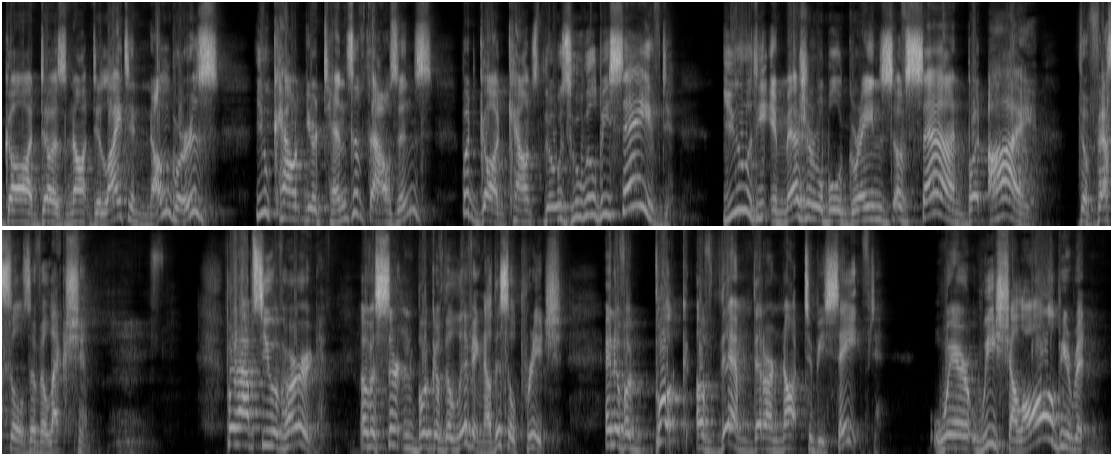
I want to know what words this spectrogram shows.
God does not delight in numbers. You count your tens of thousands, but God counts those who will be saved. You, the immeasurable grains of sand, but I, the vessels of election. Perhaps you have heard of a certain book of the living. Now, this will preach. And of a book of them that are not to be saved, where we shall all be written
